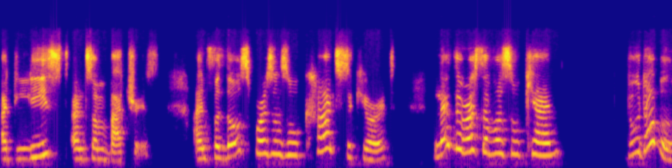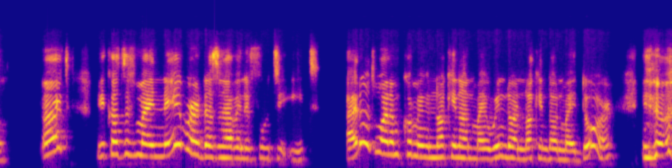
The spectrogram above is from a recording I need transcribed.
at least and some batteries. And for those persons who can't secure it, let the rest of us who can do double, right? Because if my neighbor doesn't have any food to eat, I don't want him coming knocking on my window and knocking down my door, you know.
